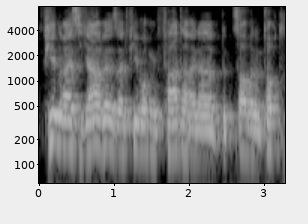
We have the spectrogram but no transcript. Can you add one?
34 Jahre, seit vier Wochen Vater einer bezaubernden Tochter.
